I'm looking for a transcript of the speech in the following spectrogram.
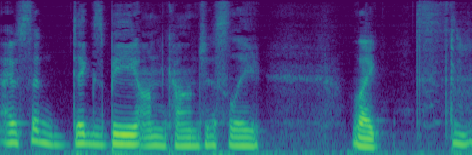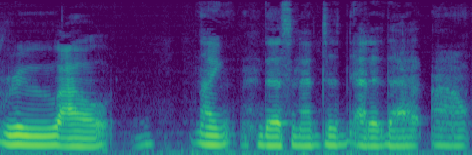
I've said Digsby unconsciously, like throughout, like this, and had to edit that out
